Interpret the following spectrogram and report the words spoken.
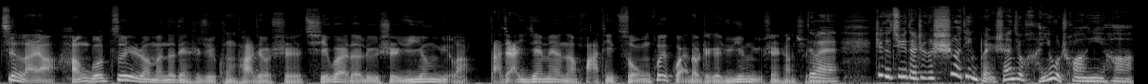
近来啊，韩国最热门的电视剧恐怕就是《奇怪的律师于英语》了。大家一见面呢，话题总会拐到这个于英语身上去。对，这个剧的这个设定本身就很有创意哈，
